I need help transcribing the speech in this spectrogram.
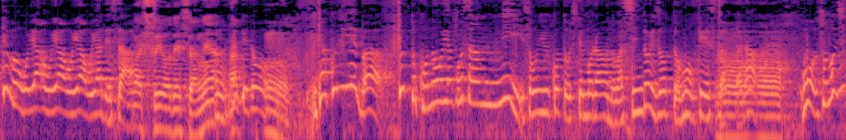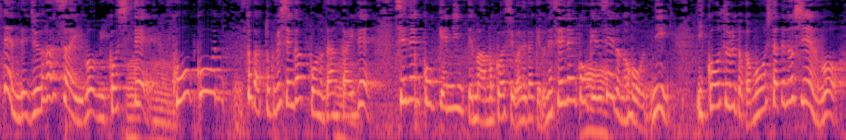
っても親親親親でさ。が必要でしたね、うん。だけど、うん。逆に言えばちょっとこの親御さんにそういうことをしてもらうのはしんどいぞって思うケースだったらもうその時点で18歳を見越して高校とか特別支援学校の段階で青年後見人ってまああんま詳しいあれだけどね青年後見制度の方に移行するとか申し立ての支援を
